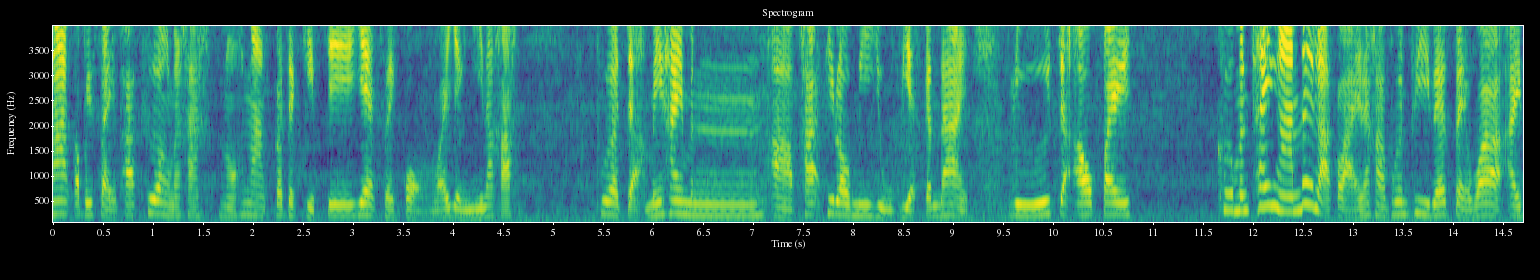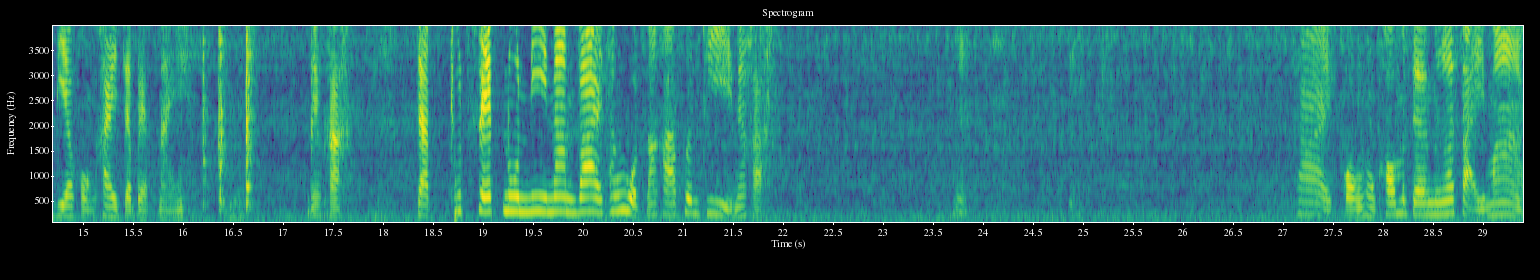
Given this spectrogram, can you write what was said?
นาคเอาไปใส่ผ้าเครื่องนะคะเนาะนาคก็จะเก็บเจแยกใส่กล่องไว้อย่างนี้นะคะ เพื่อจะไม่ให้มันอ่าพระที่เรามีอยู่เบียดกันได้ หรือจะเอาไปคือมันใช้งานได้หลากหลายนะคะ เพื่อนพี่แล้วแต่ว่าไอเดียของใครจะแบบไหนเนี่ยค่ะ จัดชุดเซตนู่นนี่นั่นได้ทั้งหมดนะคะ เพื่อนพี่เนี่ยค่ะใช่กล่องของเขามันจะเนื้อใสมาก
